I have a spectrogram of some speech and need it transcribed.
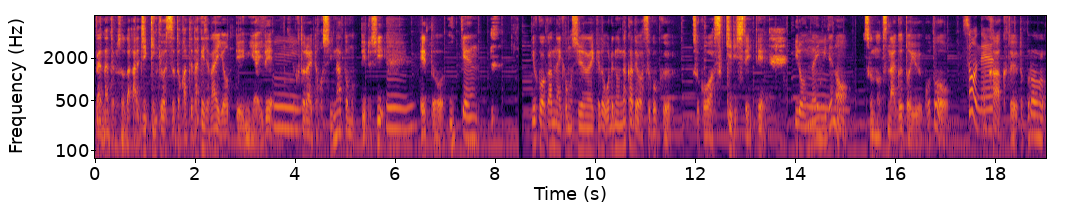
ななんていうのそうだから実験教室とかってだけじゃないよっていう意味合いでうん。広く捉えてほしいなと思っているし、うん。えっ、と一見よくわかんないかもしれないけど俺の中ではすごくそこはすっきりしていていろんな意味でのそのつなぐということをそうね。科学というところを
